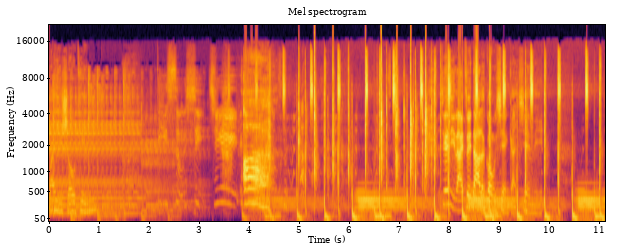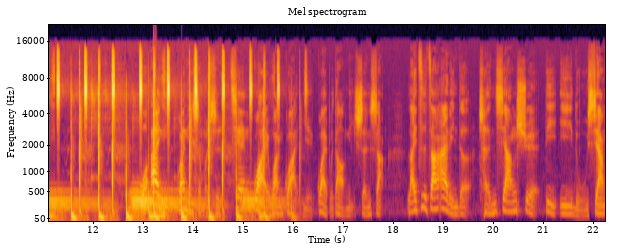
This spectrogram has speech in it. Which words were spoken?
欢迎收听低俗喜剧，啊！今天你来最大的贡献，感谢你。怪万怪也怪不到你身上。来自张爱玲的《沉香屑第一炉香》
